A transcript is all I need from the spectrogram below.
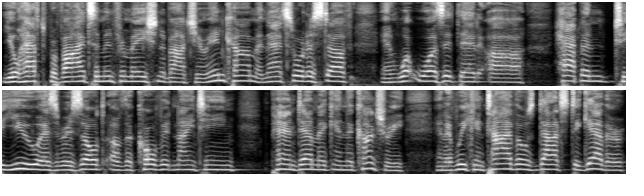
You'll have to provide some information about your income and that sort of stuff, and what was it that uh, happened to you as a result of the COVID 19 pandemic in the country. And if we can tie those dots together,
